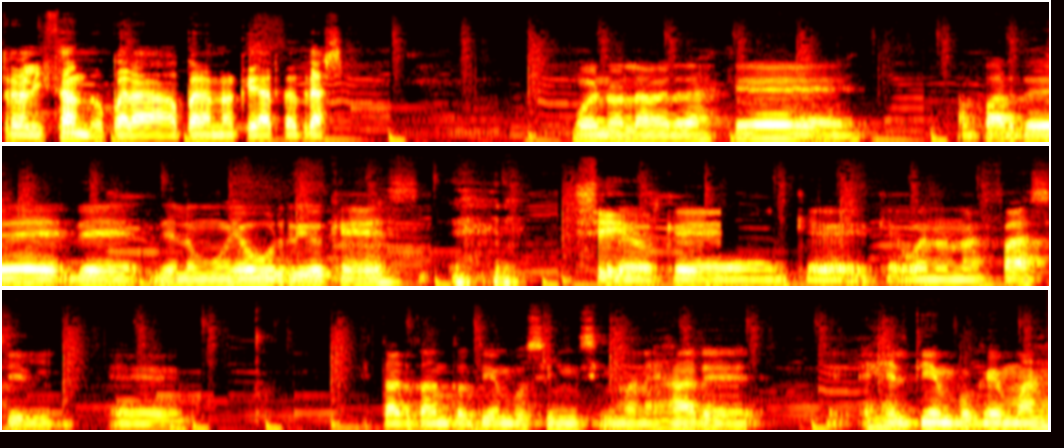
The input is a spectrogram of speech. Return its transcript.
realizando para, para no quedarte atrás? Bueno, la verdad es que aparte de, lo muy aburrido que es, creo que, bueno, no es fácil eh, estar tanto tiempo sin, manejar. Eh, es el tiempo que más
